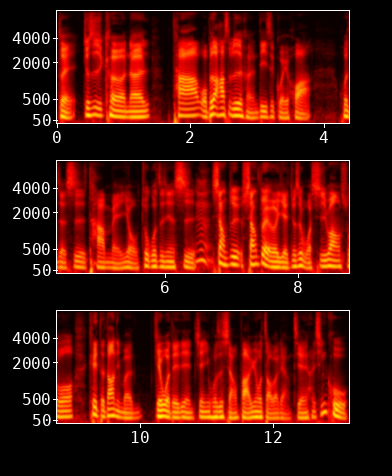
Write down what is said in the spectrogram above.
对，就是可能他我不知道他是不是可能第一次规划。或者是他没有做过这件事，嗯，相对相对而言，就是我希望说可以得到你们给我的一点建议或是想法，因为我找了两间很辛苦，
